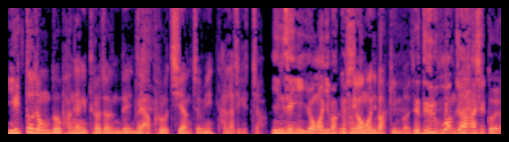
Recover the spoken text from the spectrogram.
1 도 정도 방향이 틀어졌는데 이제 네. 앞으로 지향점이 달라지겠죠. 인생이 영원히 바뀌었어요. 영원히 바뀐 거죠. 늘 우왕좌왕 하실 거예요.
